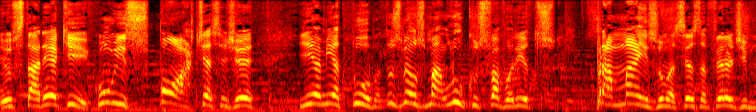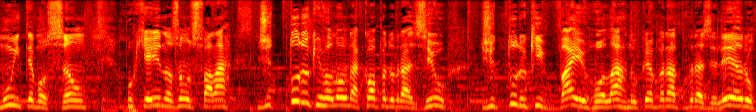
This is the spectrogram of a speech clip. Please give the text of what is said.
eu estarei aqui com o Esporte SG e a minha turma dos meus malucos favoritos para mais uma sexta-feira de muita emoção, porque aí nós vamos falar de tudo que rolou na Copa do Brasil, de tudo que vai rolar no Campeonato Brasileiro,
